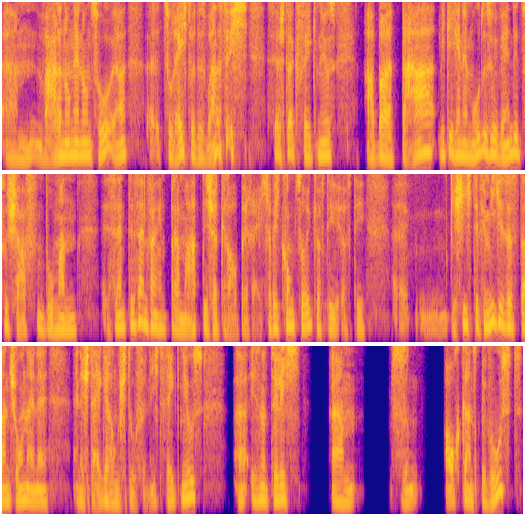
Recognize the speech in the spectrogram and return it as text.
ähm, Warnungen und so, ja, zu Recht, weil das war natürlich sehr stark Fake News, aber da wirklich eine Modus vivendi zu schaffen, wo man, das ist einfach ein dramatischer Graubereich. Aber ich komme zurück auf die, auf die äh, Geschichte. Für mich ist es dann schon eine, eine Steigerungsstufe, nicht? Fake News äh, ist natürlich ähm, auch ganz bewusst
